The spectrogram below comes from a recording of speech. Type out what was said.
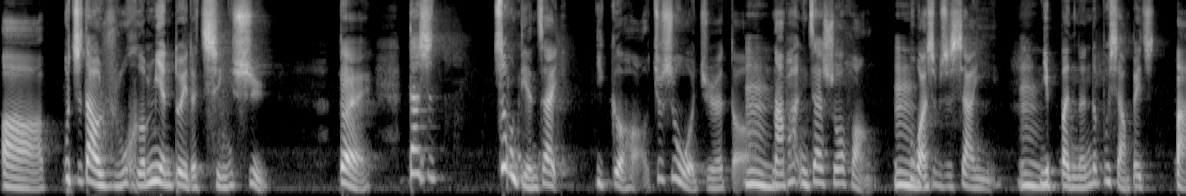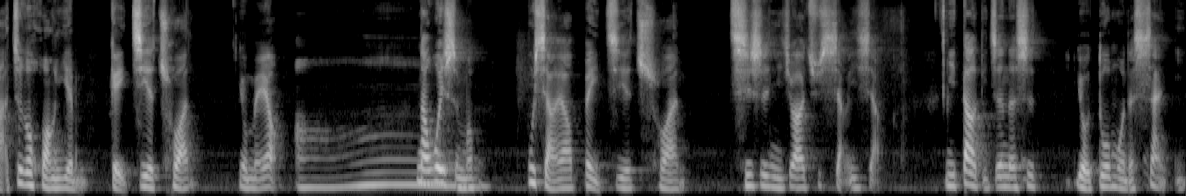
呃不知道如何面对的情绪，对。但是重点在一个哈，就是我觉得，嗯哪怕你在说谎，嗯不管是不是善意，嗯你本能的不想被把这个谎言给揭穿，有没有？哦，那为什么不想要被揭穿？其实你就要去想一想，你到底真的是有多么的善意。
